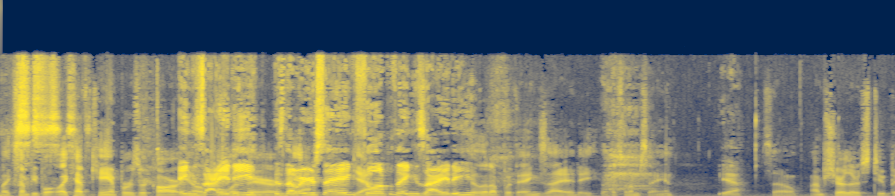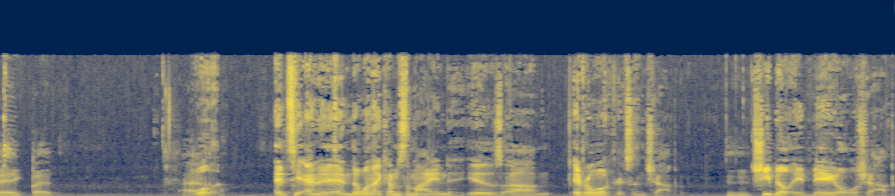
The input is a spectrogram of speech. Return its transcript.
like some people like have campers or car you know, pull in anxiety. there. is that what you're saying? Yeah. Fill it up with anxiety. Fill it up with anxiety. That's what I'm saying. Yeah. So I'm sure there's too big, but don't know. Well, and see, and, and the one that comes to mind is um, April Wilkerson's shop. Mm-hmm. She built a big old shop.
